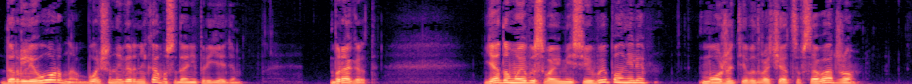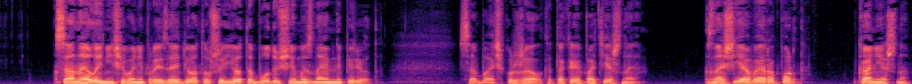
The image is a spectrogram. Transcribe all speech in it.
Дорлеорна, больше наверняка мы сюда не приедем. Брагард, я думаю, вы свою миссию выполнили. Можете возвращаться в Саваджо. С Анеллой ничего не произойдет, уж ее-то будущее мы знаем наперед. Собачку жалко, такая потешная. Значит, я в аэропорт? Конечно.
